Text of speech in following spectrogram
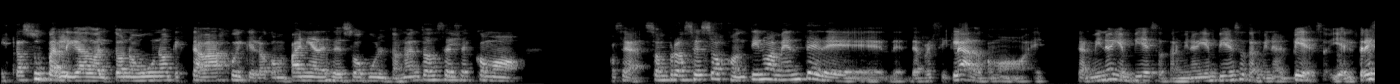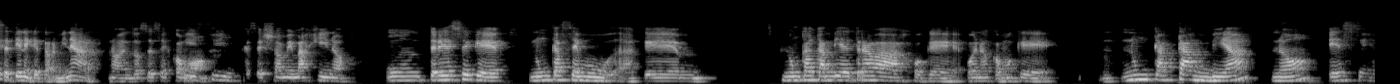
está súper ligado al tono uno que está abajo y que lo acompaña desde su oculto, ¿no? Entonces es como o sea, son procesos continuamente de, de- de reciclado, como eh, termino y empiezo, termino y empiezo, termino y empiezo. Y el 13 tiene que terminar, ¿no? Entonces es como, sí, qué sé yo, me imagino, un 13 que nunca se muda, que mm, nunca cambia de trabajo, que, bueno, como que nunca cambia, ¿no? Es sí.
